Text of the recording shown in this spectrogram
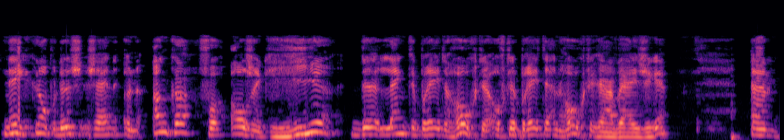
negen knoppen dus zijn een anker voor als ik hier de lengte, breedte, hoogte of de breedte en hoogte ga wijzigen. Um,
